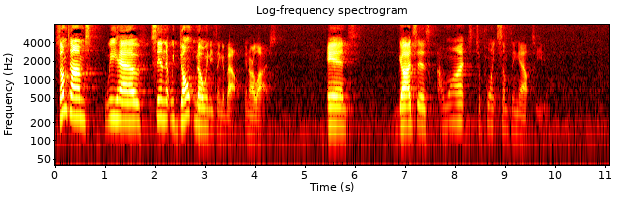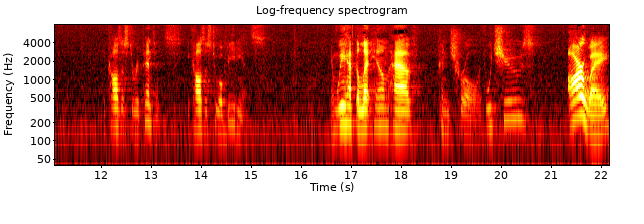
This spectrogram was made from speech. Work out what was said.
Sometimes we have sin that we don't know anything about in our lives. And God says, I want to point something out to you. He calls us to repentance, He calls us to obedience. And we have to let Him have control. If we choose our way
